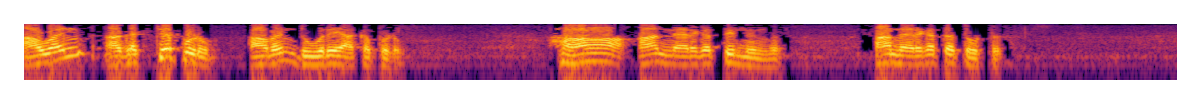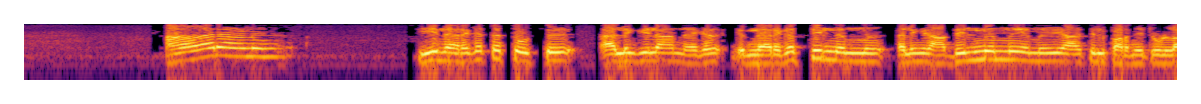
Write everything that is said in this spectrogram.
അവൻ അകറ്റപ്പെടും. അവൻ ദൂരെയാക്കപ്പെടും. ഹാ ആ നരകത്തിൽ നിന്ന്. ആ നരകത്തെ തൊട്ട്. ആരാണ് ഈ നരകത്തെ തൊട്ട് അല്ലെങ്കിൽ ആ നരക നരകത്തിൽ നിന്ന് അല്ലെങ്കിൽ അതിൽ നിന്ന് എന്ന് കാര്യത്തിൽ പറഞ്ഞിട്ടുള്ള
